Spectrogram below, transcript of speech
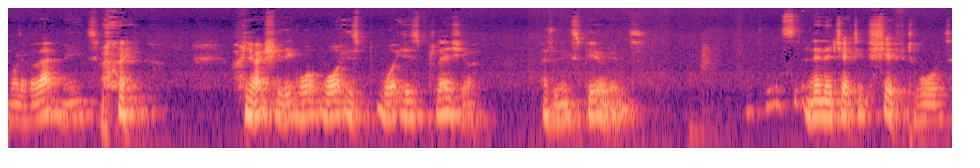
whatever that means, right? you actually think, what, what, is, what is pleasure as an experience? It's an energetic shift towards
